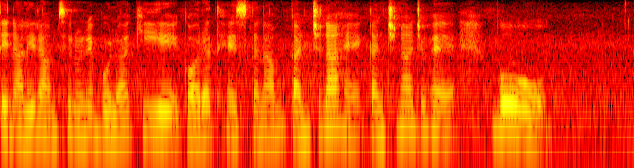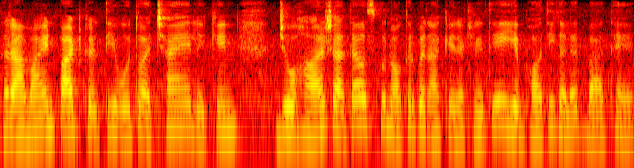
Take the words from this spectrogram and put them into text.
तेनालीराम से उन्होंने बोला कि ये एक औरत है इसका नाम कंचना है। कंचना जो है वो रामायण पाठ करती है वो तो अच्छा है लेकिन जो हार जाता है उसको नौकर बना के रख लेती है ये बहुत ही गलत बात है।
